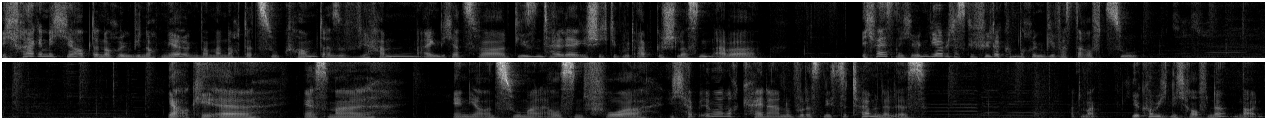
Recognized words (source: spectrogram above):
Ich frage mich ja, ob da noch irgendwie noch mehr irgendwann mal noch dazu kommt. Also wir haben eigentlich ja zwar diesen Teil der Geschichte gut abgeschlossen, aber ich weiß nicht, irgendwie habe ich das Gefühl, da kommt noch irgendwie was darauf zu. Ja, okay, äh, erstmal Enya und Su mal außen vor. Ich habe immer noch keine Ahnung, wo das nächste Terminal ist. Warte mal, hier komme ich nicht rauf, ne? Nein.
